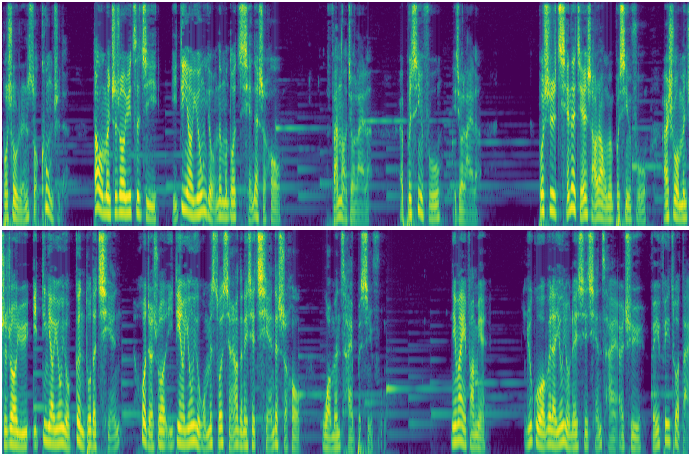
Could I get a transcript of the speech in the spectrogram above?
不受人所控制的。当我们执着于自己一定要拥有那么多钱的时候，烦恼就来了，而不幸福也就来了。不是钱的减少让我们不幸福，而是我们执着于一定要拥有更多的钱，或者说一定要拥有我们所想要的那些钱的时候，我们才不幸福。另外一方面，如果为了拥有那些钱财而去为非作歹，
